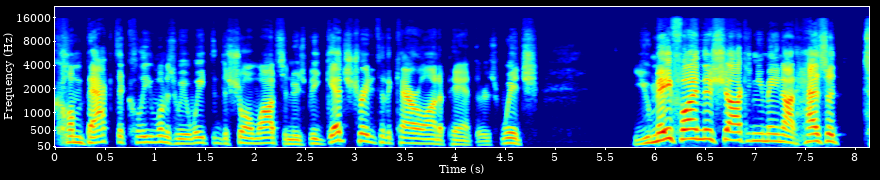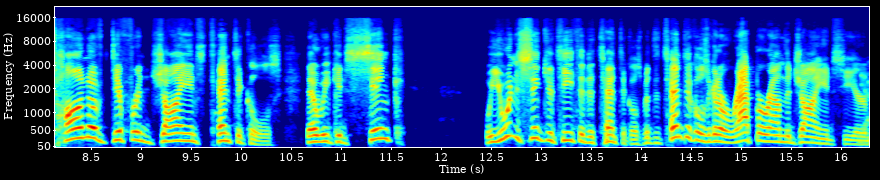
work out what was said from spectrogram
come back to Cleveland as we awaited the Deshaun Watson news? But he gets traded to the Carolina Panthers, which you may find this shocking, you may not, has a ton of different Giants tentacles that we could sink. Well, you wouldn't sink your teeth into tentacles, but the tentacles are going to wrap around the Giants here, yeah.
